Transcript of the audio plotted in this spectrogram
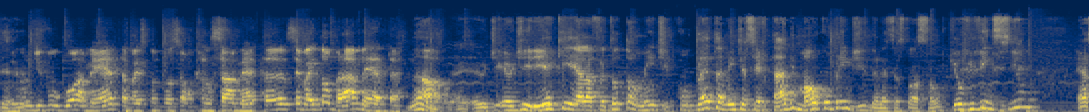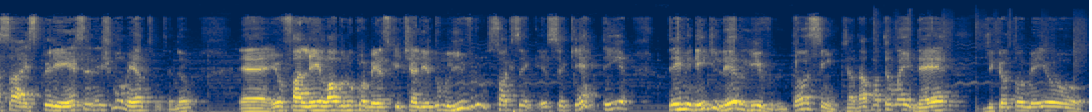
Você não divulgou a meta, mas quando você alcançar a meta, você vai dobrar a meta. Não, eu, eu diria que ela foi totalmente, completamente acertada e mal compreendida nessa situação, porque eu vivencio essa experiência neste momento, entendeu? É, eu falei logo no começo que tinha lido um livro, só que você, você quer ter, terminei de ler o livro. Então, assim, já dá para ter uma ideia de que eu tô meio,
